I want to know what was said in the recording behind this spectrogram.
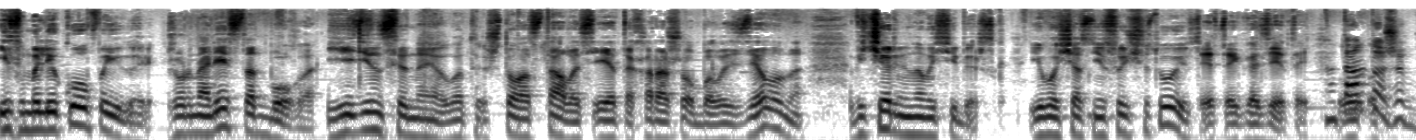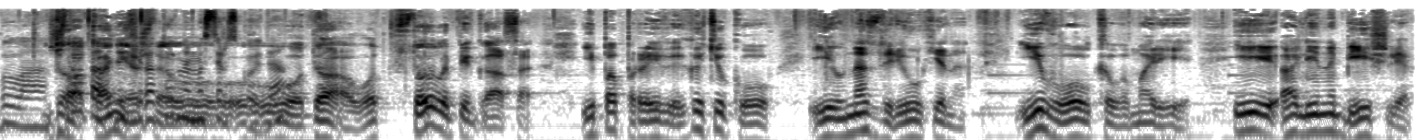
Измаляков Игорь, журналист от Бога. Единственное, вот что осталось, и это хорошо было сделано, «Вечерний Новосибирск». Его сейчас не существует, этой газетой. Ну, там О, тоже было да, что-то от конечно. литературной мастерской, да? Вот, да, вот стоило Пегаса, и Попрыга, и Котюков, и у нас Дрюхина, и Волкова Мария, и Алина Бишлер,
